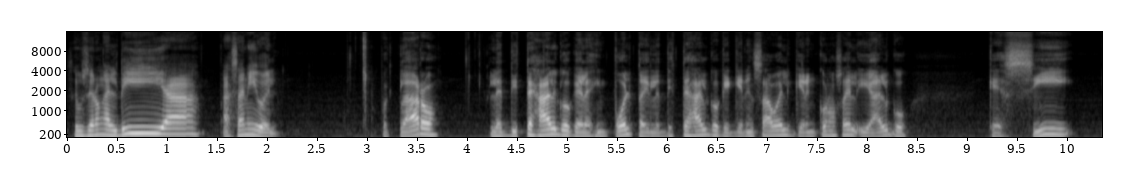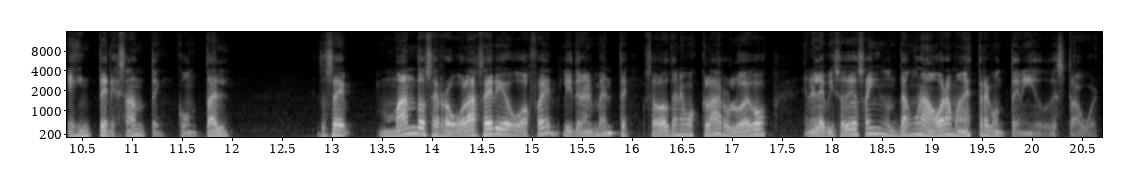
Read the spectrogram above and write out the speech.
Se pusieron al día a ese nivel. Pues claro, les diste algo que les importa y les diste algo que quieren saber quieren conocer y algo que sí es interesante contar. Entonces, Mando se robó la serie o a fe, literalmente. Solo lo tenemos claro. Luego, en el episodio 6 nos dan una hora maestra de contenido de Star Wars.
